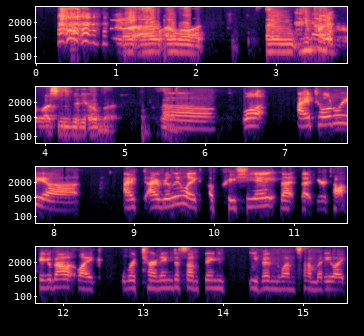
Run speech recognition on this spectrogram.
I, I won't. I mean, he no, probably no. never watched this video, but. Uh. Oh well, I totally. Uh, I I really like appreciate that that you're talking about like returning to something even when somebody like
